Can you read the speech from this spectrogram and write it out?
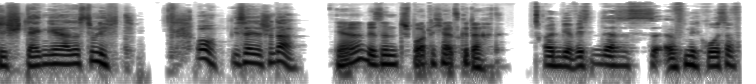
Wir steigen gerade aus dem Lift. Oh, ihr seid ja schon da. Ja, wir sind sportlicher als gedacht. Und wir wissen, dass es mit großer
